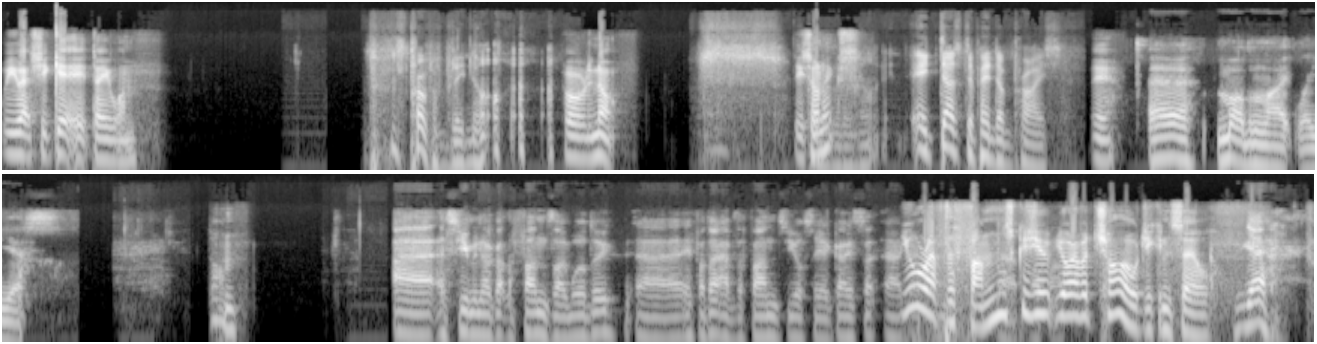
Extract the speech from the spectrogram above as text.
Will you actually get it day one? Probably not. Probably not. Probably D-Sonics? not. It does depend on price. Yeah. Uh, more than likely, yes. Don. Uh, assuming I've got the funds, I will do. Uh, if I don't have the funds, you'll see a ghost. Uh, You'll have the funds because you, you'll have a child you can sell. Yeah,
